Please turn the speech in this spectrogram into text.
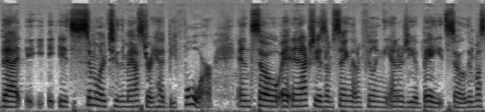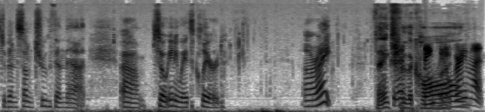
that i- i- it's similar to the master it had before. And so, and actually, as I'm saying that, I'm feeling the energy abate. So there must have been some truth in that. Um, so anyway, it's cleared. All right. Thanks Good. for the call. Thank you very much.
